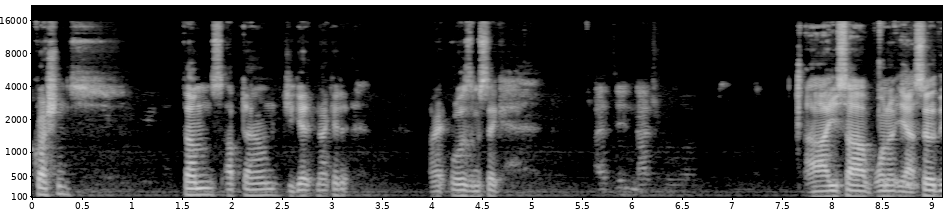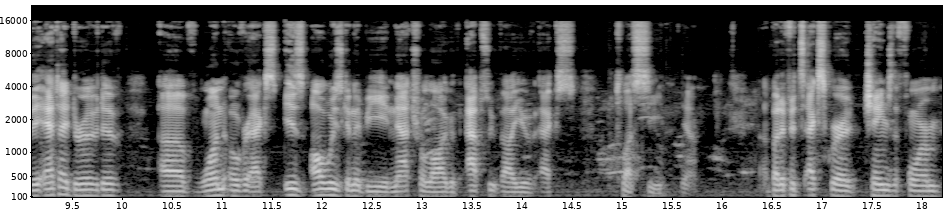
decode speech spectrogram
Questions? Thumbs, up, down? Did you get it, not get it? All right, what was the mistake? I did natural log. Uh, you saw one, yeah, so the antiderivative of 1 over x is always going to be natural log of absolute value of x plus c, yeah. But if it's x squared, change the form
